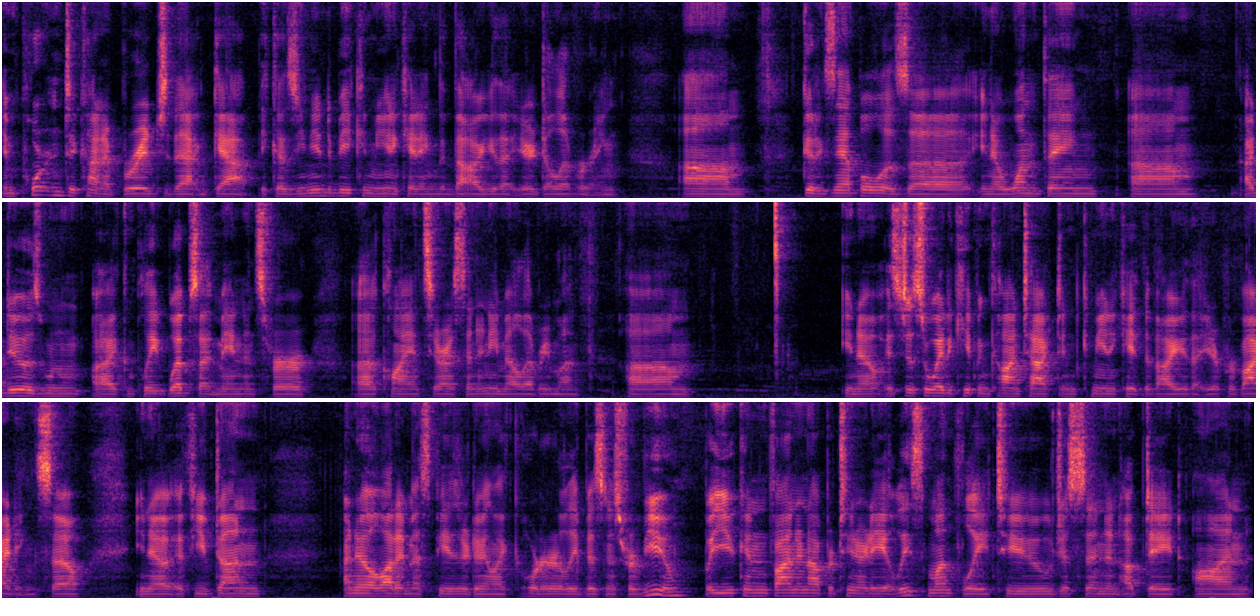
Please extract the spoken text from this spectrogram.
important to kind of bridge that gap because you need to be communicating the value that you're delivering. Um, good example is uh, you know one thing um, I do is when I complete website maintenance for uh, clients here, I send an email every month um, you know, it's just a way to keep in contact and communicate the value that you're providing. So, you know, if you've done, I know a lot of MSPs are doing like quarterly business review, but you can find an opportunity at least monthly to just send an update on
